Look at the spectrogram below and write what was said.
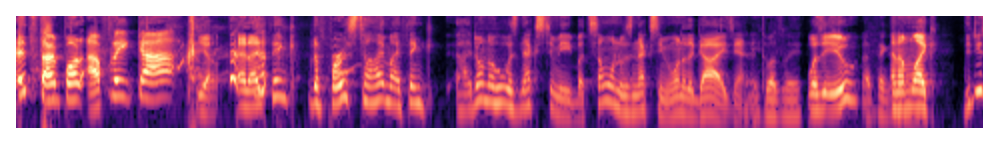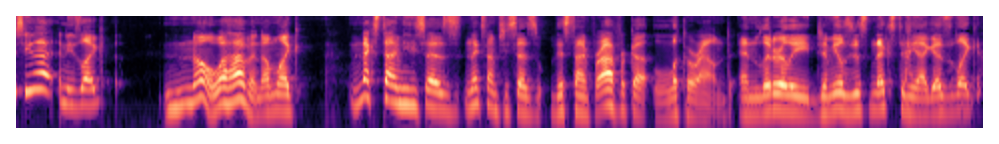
it's time for Africa. yeah. And I think the first time, I think I don't know who was next to me, but someone was next to me. One of the guys, yeah. It was me. Was it you? I think And so. I'm like, did you see that? And he's like, no, what happened? I'm like, next time he says, next time she says, this time for Africa, look around. And literally, Jamil's just next to me, I guess, like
